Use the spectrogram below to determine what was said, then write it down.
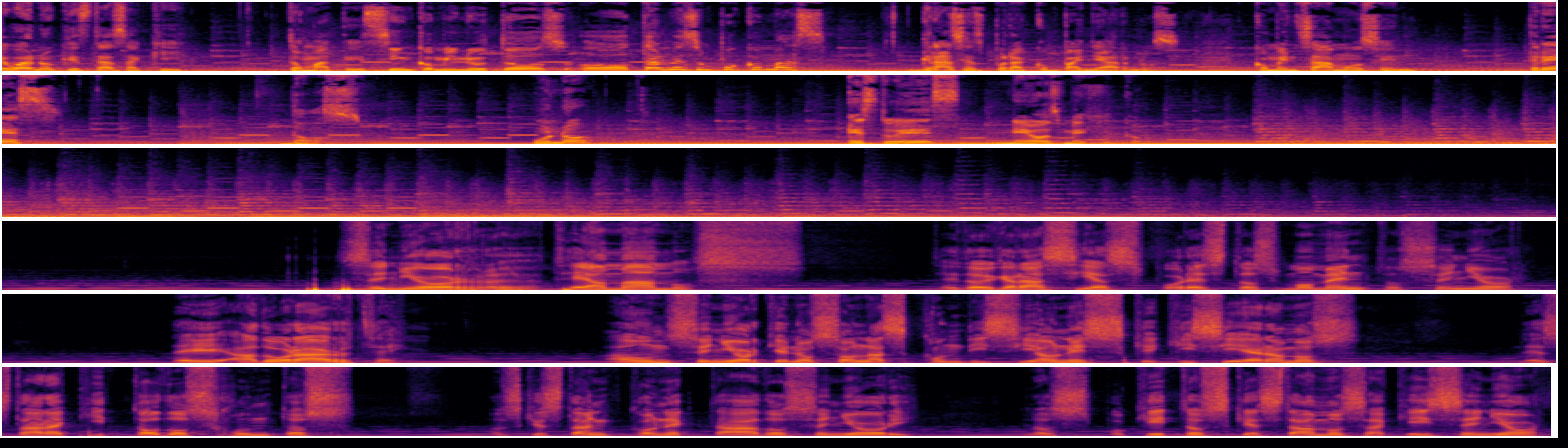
Qué bueno que estás aquí. Tómate 5 minutos o tal vez un poco más. Gracias por acompañarnos. Comenzamos en 3, 2, 1. Esto es Neos México. Señor, eh, te amamos. Te doy gracias por estos momentos, Señor, de adorarte. A un Señor que no son las condiciones que quisiéramos de estar aquí todos juntos, los que están conectados, Señor, y los poquitos que estamos aquí, Señor.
